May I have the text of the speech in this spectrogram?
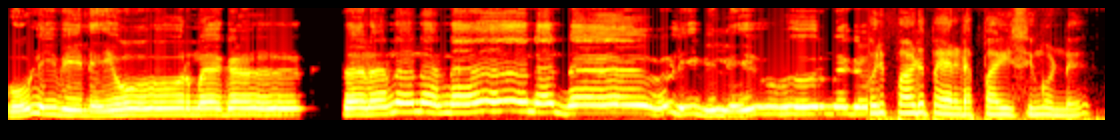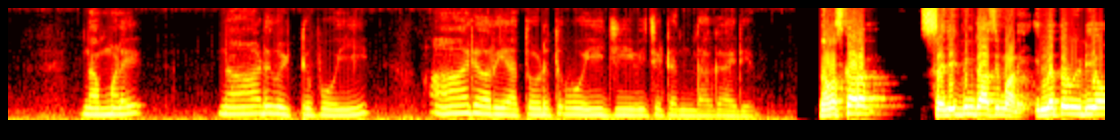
ഒളിവിലെ ഒളിവിലയോർമകൾ. തനനനനനന, ഒളിവിലെ ഓർമ്മകൾ ഒരുപാട് പേരുടെ പൈസയും കൊണ്ട് നമ്മൾ നാട് വിട്ടുപോയി ആരും അറിയാത്തോടത്ത് പോയി ജീവിച്ചിട്ട് എന്താ കാര്യം? നമസ്കാരം സലീബിൻ കാസിമാണ് ഇന്നത്തെ വീഡിയോ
